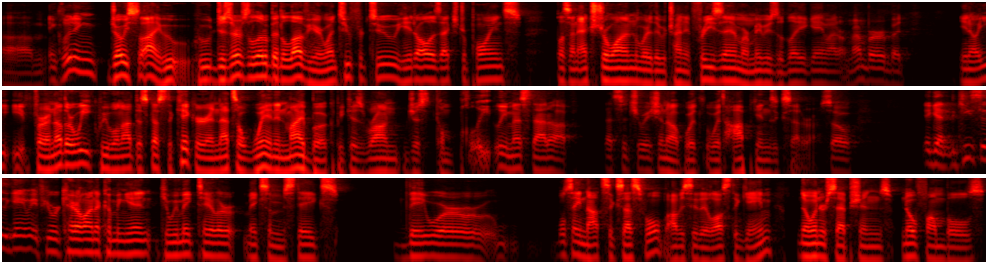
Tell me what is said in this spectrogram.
Um, including Joey Slye, who who deserves a little bit of love here. Went two for two. He hit all his extra points, plus an extra one where they were trying to freeze him, or maybe it was a late game. I don't remember, but you know, for another week, we will not discuss the kicker, and that's a win in my book because Ron just completely messed that up, that situation up with with Hopkins, etc. So, again, the keys to the game. If you were Carolina coming in, can we make Taylor make some mistakes? They were, we'll say, not successful. Obviously, they lost the game. No interceptions, no fumbles.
